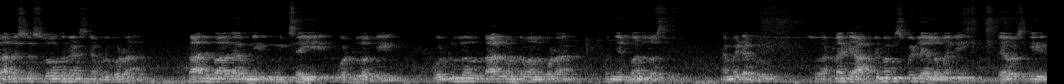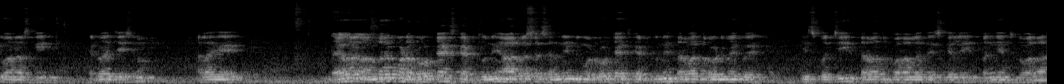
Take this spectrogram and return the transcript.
హార్వెస్టర్ స్లోగా నడిచినప్పుడు కూడా తాలి బాగా మిక్స్ అయ్యి ఒడ్లోకి ఒడ్లలో తాళి ఉండటం వల్ల కూడా కొంచెం ఇబ్బందులు వస్తాయి అమ్మేటప్పుడు. సో అట్లాగే ఆప్టిమమ్ స్పీడ్లో వెళ్ళమని డ్రైవర్స్కి ఓనర్స్కి అడ్వైజ్ చేసినాం. అలాగే డ్రైవర్ అందరూ కూడా రోడ్ ట్యాక్స్ కట్టుకుని హార్వెస్టర్స్ అన్నింటిని కూడా రోడ్ ట్యాక్స్ కట్టుకుని తర్వాత రోడ్డు మీద తీసుకొచ్చి తర్వాత పొలాల్లో తీసుకెళ్ళి పని చేయించుకోవాలా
